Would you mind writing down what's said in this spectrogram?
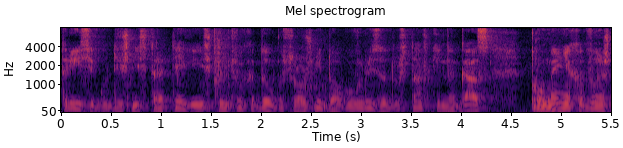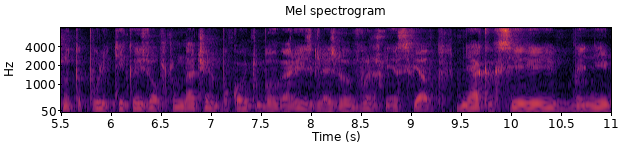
30 годишни стратегии, изключваха дългосрочни договори за доставки на газ, променяха външната политика, изобщо начина по който България изглежда в външния свят. Някакси едни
